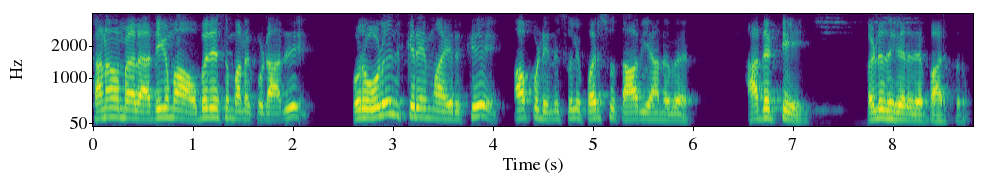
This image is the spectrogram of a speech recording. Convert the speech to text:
கணவன் மேல அதிகமாக உபதேசம் பண்ணக்கூடாது. ஒரு ஒழுங்குக்கிரயமா இருக்கு அப்படின்னு சொல்லி பரிசு தாவியானவர் அதட்டி எழுதுகிறத பார்க்கிறோம்.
